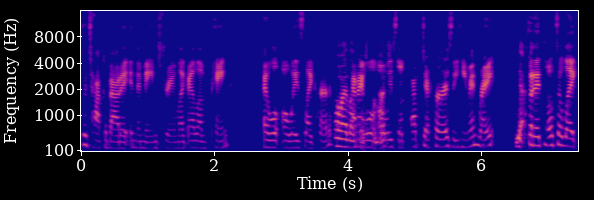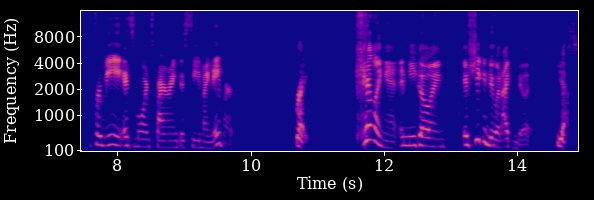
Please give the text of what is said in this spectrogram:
to talk about it in the mainstream like i love pink I will always like her. Oh, I love and her I will so always look up to her as a human, right? Yes. But it's also like for me, it's more inspiring to see my neighbor, right, killing it, and me going, if she can do it, I can do it. Yes.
